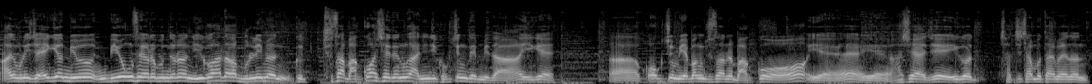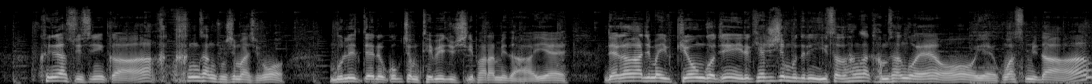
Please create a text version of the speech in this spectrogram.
아니 우리 이제 애견 미용, 미용 사 여러분들은 이거 하다가 물리면 그 주사 맞고 하셔야 되는 거 아닌지 걱정됩니다. 이게 아, 꼭 좀 예방 주사를 맞고 예, 예, 하셔야지 이거 자칫 잘못하면은 큰일 날 수 있으니까 항상 조심하시고 물릴 때는 꼭 좀 대비해 주시기 바랍니다. 예. 내 강아지만 귀여운 거지 이렇게 해주신 분들이 있어서 항상 감사한 거예요. 예, 고맙습니다.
